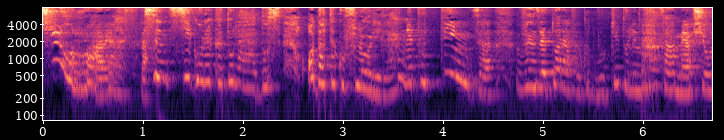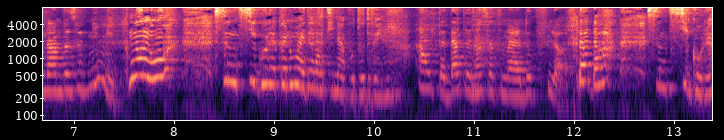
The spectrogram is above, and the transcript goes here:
Ce oroare asta? Sunt sigură că tu l-ai adus, odată cu florile. Neputință! Vânzătoarea a făcut buchetul în fața mea și eu n-am văzut nimic. Nu, nu, sunt sigură că numai de la tine a putut veni. Altă dată nu o să-ți mai aduc flori. Da, da, sunt sigură.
